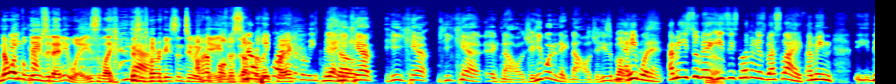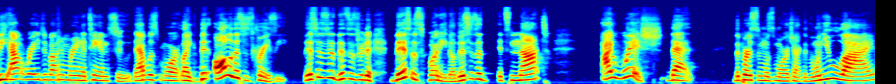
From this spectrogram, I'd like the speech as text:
No one things believes it anyways. Like, Yeah. there's no reason to I'm gonna engage pull with this it. up no, really people are quick. gonna believe this. Yeah, so- he can't. He can't. He can't acknowledge it. He wouldn't acknowledge it. He's above. Yeah, he this. wouldn't. I mean, he's too big. No. He's he's living his best life. I mean, the outrage about him wearing a tan suit that was more like th- all of this is crazy. This is this is ridiculous. This is funny though. This is a. It's not. I wish that the person was more attractive. But when you lie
